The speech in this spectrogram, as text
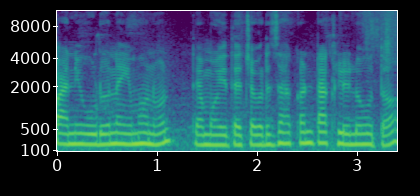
पाणी उडू नये म्हणून त्यामुळे त्याच्यावर झाकण टाकलेलं होतं.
